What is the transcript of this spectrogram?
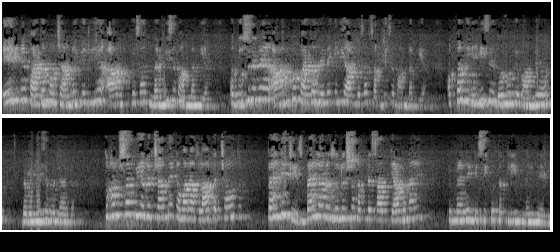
ایک نے فائدہ پہنچانے کے لیے آپ کے ساتھ نرمی سے معاملہ کیا اور دوسرے نے آپ کو فائدہ دینے کے لیے آپ کے ساتھ سختی سے معاملہ کیا اور فرق یہیں سے دونوں کے معاملے اور رویے سے ہو جائے گا۔ تو ہم سب بھی اگر چاہتے ہیں کہ ہمارا اخلاق اچھا ہو تو پہلی چیز، پہلا ریزولوشن اپنے ساتھ کیا بنائے کہ میں نے کسی کو تکلیف نہیں دینی۔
